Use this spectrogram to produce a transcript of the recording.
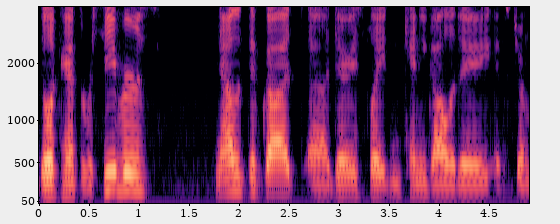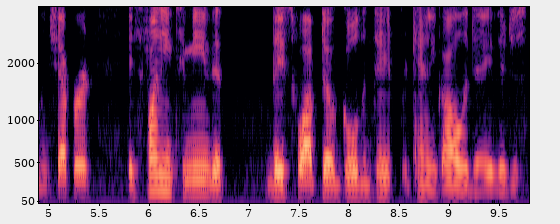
You're looking at the receivers. Now that they've got uh, Darius Slayton, Kenny Golladay, and Sterling Shepard, it's funny to me that they swapped out Golden Tate for Kenny Golladay. They just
